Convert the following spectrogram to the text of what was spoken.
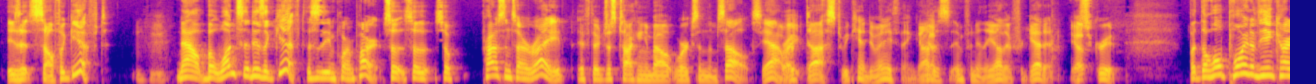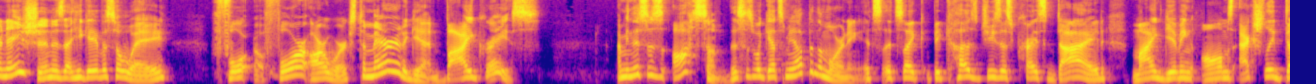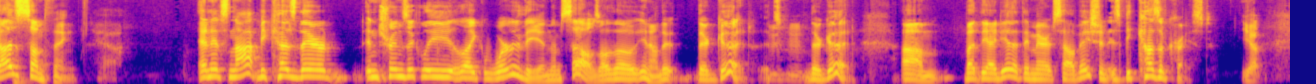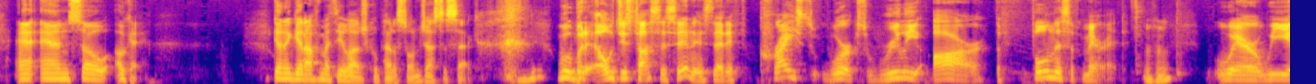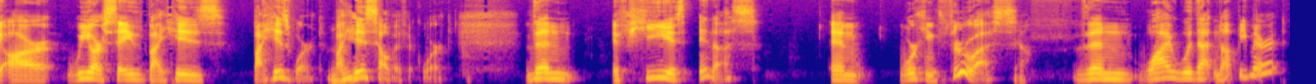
is itself a gift. Mhm. now but once it is a gift this is the important part. So so so protestants are right if they're just talking about works in themselves. Yeah we're dust. We can't do anything. God Yep. is infinitely other. Forget it. We're screwed. But the whole point of the incarnation is that he gave us a way for for our works to merit again by grace. I mean, this is awesome. This is what gets me up in the morning. It's it's like because Jesus Christ died, my giving alms actually does something. Yeah. And it's not because they're intrinsically like worthy in themselves, although, you know, they're they're good. It's Mhm. they're good. Um, but the idea that they merit salvation is because of Christ. Yep. And, and so, okay. Gonna get off my theological pedestal in just a sec. Well, but I'll just toss this in is that if Christ's works really are the fullness of merit, Mhm. where we are we are saved by his by his work, by Mhm. his salvific work, then if he is in us and working through us, Yeah. then why would that not be merit?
